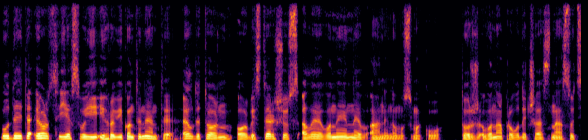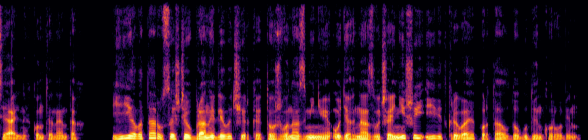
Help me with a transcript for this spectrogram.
У Data Earth є свої ігрові континенти Елдеторн, Орбіс Тершус, але вони не в Аниному смаку, тож вона проводить час на соціальних континентах. Її аватар усе ще вбраний для вечірки, тож вона змінює одяг на звичайніший і відкриває портал до будинку Робін.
